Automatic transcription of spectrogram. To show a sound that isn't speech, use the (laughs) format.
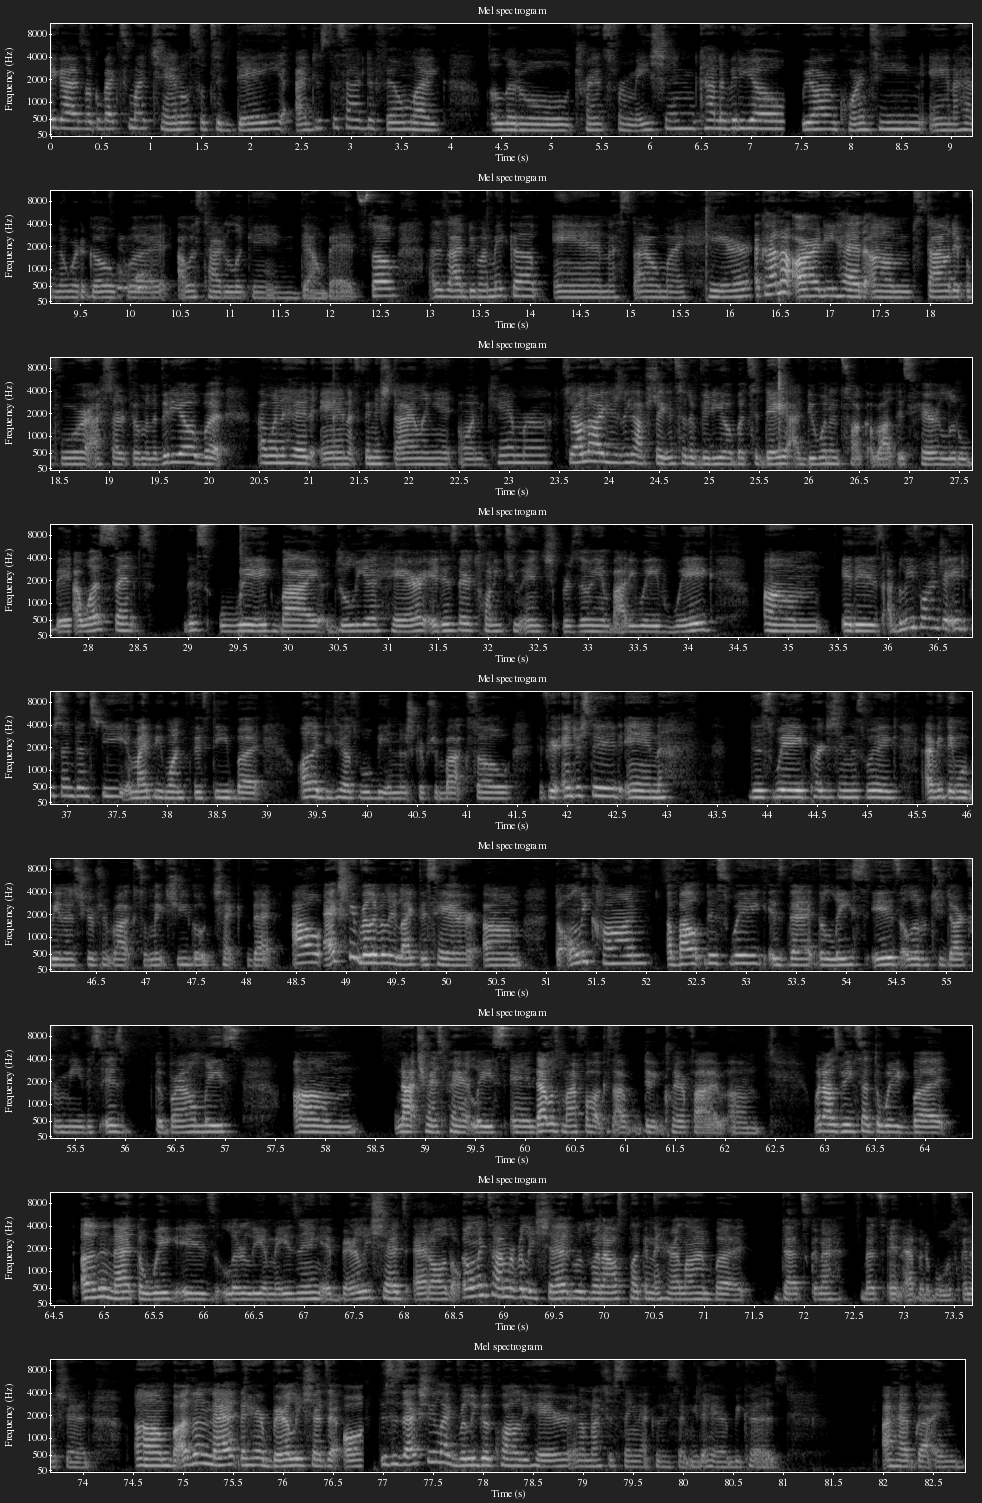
hey guys welcome back to my channel so today i just decided to film like a little transformation kind of video we are in quarantine and i have nowhere to go but i was tired of looking down bad so i decided to do my makeup and style my hair i kind of already had um styled it before i started filming the video but I went ahead and finished styling it on camera. So y'all know I usually hop straight into the video, but today I do want to talk about this hair a little bit. I was sent this wig by Julia Hair. It is their 22 inch Brazilian body wave wig. Um, it is, I believe 180% density. It might be 150, but all the details will be in the description box. So if you're interested in this wig, purchasing this wig, everything will be in the description box. So make sure you go check that out. I actually really, really like this hair. Um, the only con about this wig is that the lace is a little too dark for me. This is the brown lace. Um, not transparent lace and that was my fault because I didn't clarify um, when I was being sent the wig but other than that the wig is literally amazing. It barely sheds at all. The only time it really shed was when I was plucking the hairline but that's gonna that's inevitable. It's gonna shed. Um but other than that the hair barely sheds at all. This is actually like really good quality hair and I'm not just saying that because he sent me the hair because I have gotten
